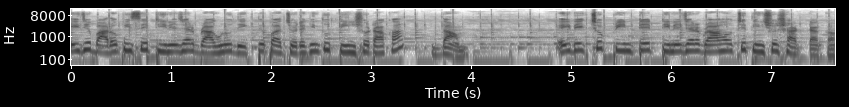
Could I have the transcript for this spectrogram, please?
এই যে বারো পিসের টিনেজার ব্রাগুলো দেখতে পাচ্ছ, এটা কিন্তু তিনশো টাকা দাম। এই দেখছ প্রিন্টেড টিনেজার ব্রা হচ্ছে তিনশো ষাট টাকা।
